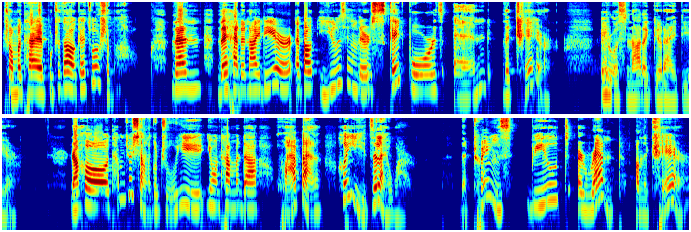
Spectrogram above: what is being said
双胞胎不知道该做什么好。 then they had an idea about using their skateboards and the chair. It was not a good idea. 然后他们就想了个主意，用他们的滑板和椅子来玩。The twins built a ramp on the chair.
